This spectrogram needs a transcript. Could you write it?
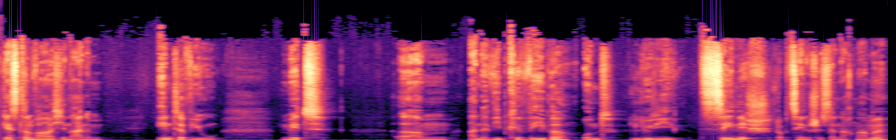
Gestern war ich in einem Interview mit ähm, Anne Wiebke Weber und Lüdi Zenisch. Ich glaube, Zenisch ist der Nachname.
